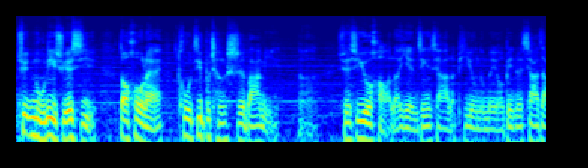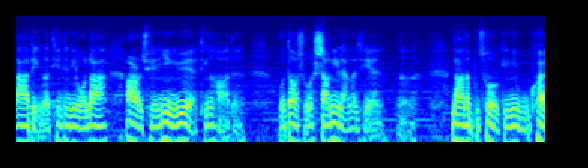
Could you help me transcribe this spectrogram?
去努力学习。到后来突击不成十八米啊，学习又好了，眼睛瞎了，屁用都没有，变成瞎子阿炳了，天天给我拉二泉映月，挺好的，我到时候赏你两个钱啊，拉的不错，给你五块。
